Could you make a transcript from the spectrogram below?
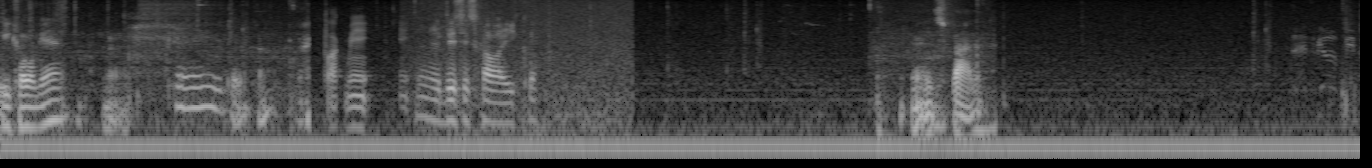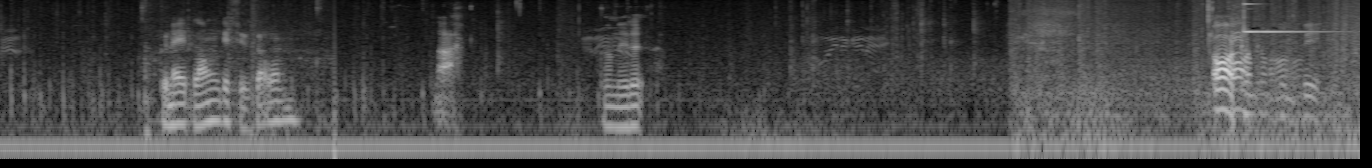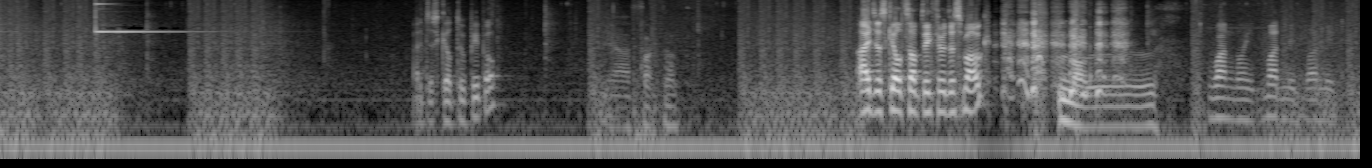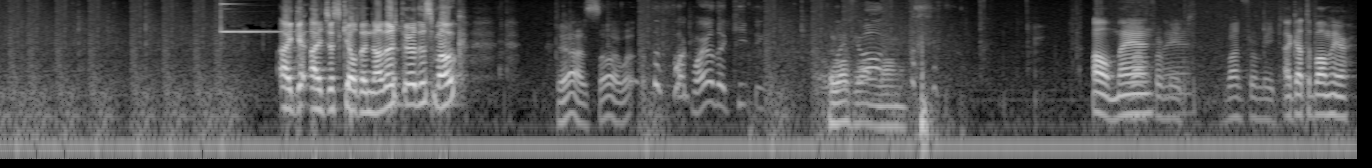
Eco again. No. Okay, don't. Fuck me. Uh, this is how I eco. Yeah, It's bad. Grenade long if you've got one. Nah. Don't need it. Oh, come on. It's B. just killed two people. Yeah, I fucked up. I just killed something through the smoke. Lol. One mid, one mid, one mid. I get. I just killed another through the smoke. Yeah, I saw it. What, what the fuck? Why are they keeping... Oh There my was one God. long. Oh One man, for mid. One for mid. I got the bomb here.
